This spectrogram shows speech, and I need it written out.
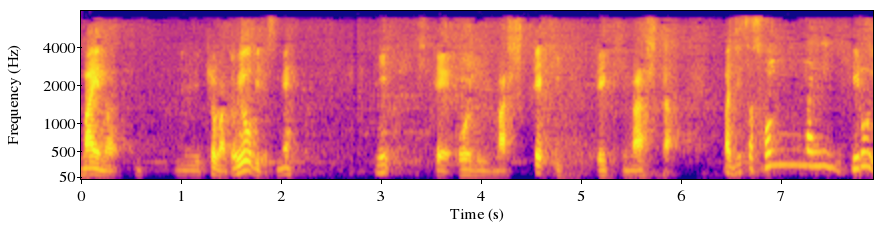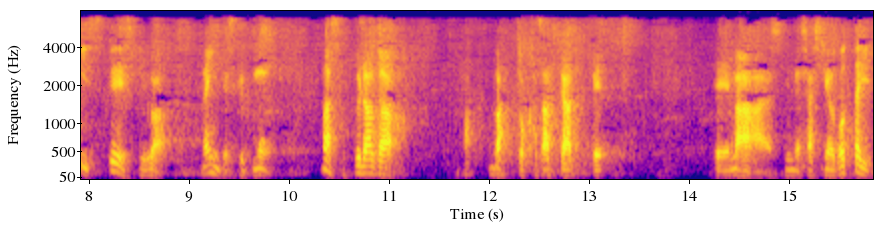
前の、えー、今日は土曜日ですね、に来ておりまして、行ってきました。まあ、実はそんなに広いスペースではないんですけども、まあ、桜がバッと飾ってあって、えー、まあ、みんな写真を撮ったり、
